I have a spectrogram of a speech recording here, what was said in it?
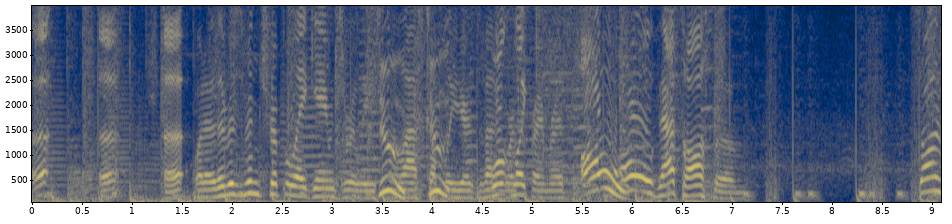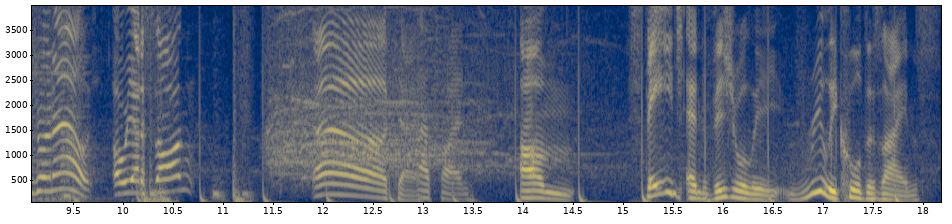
Uh. Uh. Uh. Whatever. There's been AAA games released in the Dude, last couple dude. of years that have Well, worse like- frame rates. Oh! Oh, that's awesome. Songs run out. Oh, we had a song. Uh, okay. That's fine. um stage and visually really cool designs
